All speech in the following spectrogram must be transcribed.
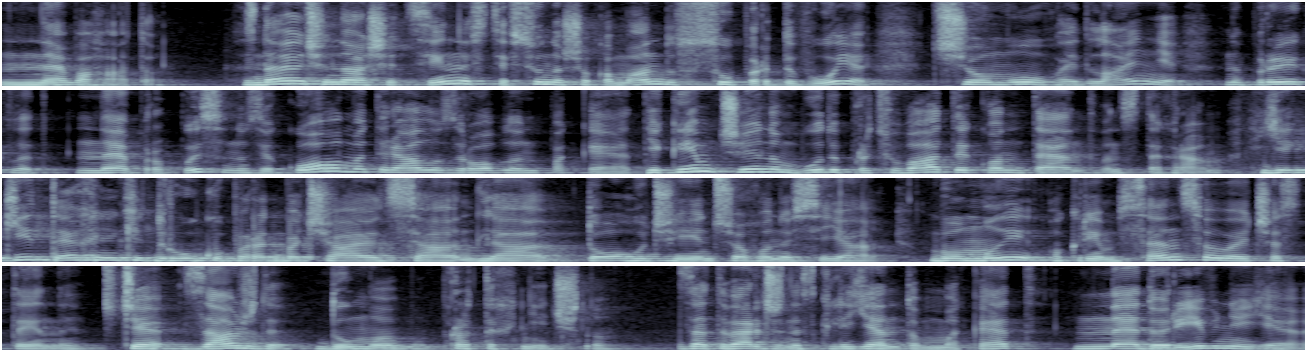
небагато. Знаючи наші цінності, всю нашу команду супер дивує, чому в гайдлайні, наприклад, не прописано, з якого матеріалу зроблений пакет, яким чином буде працювати контент в інстаграм, які техніки друку передбачаються для того чи іншого носія. Бо ми, окрім сенсової частини, ще завжди думаємо про технічну. Затверджений з клієнтом макет не дорівнює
